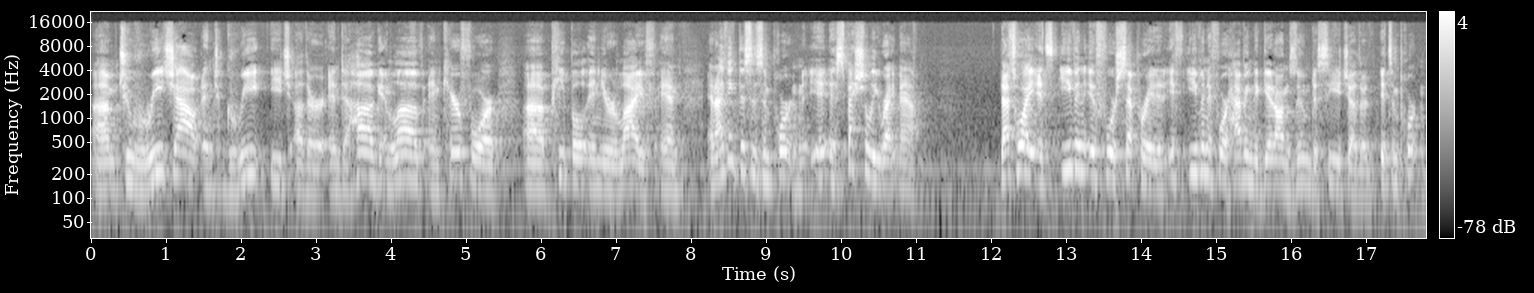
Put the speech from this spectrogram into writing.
um, to reach out and to greet each other and to hug and love and care for uh, people in your life. And, and I think this is important, especially right now. That's why it's even if we're separated, if even if we're having to get on Zoom to see each other, it's important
